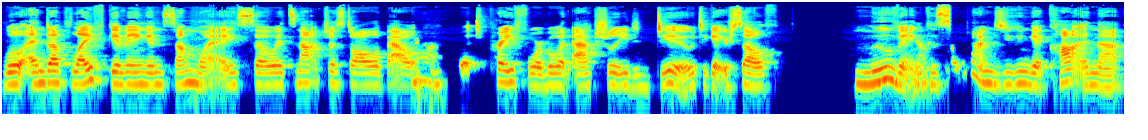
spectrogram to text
will end up life giving in some way. So it's not just all about yeah. what to pray for, but what actually to do to get yourself moving. Because yeah. sometimes you can get caught in that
